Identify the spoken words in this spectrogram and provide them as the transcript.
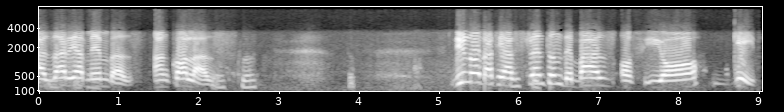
Azaria members and callers. Yes, Do you know that he has strengthened the bars of your gates?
